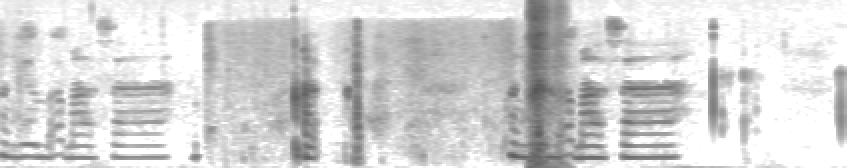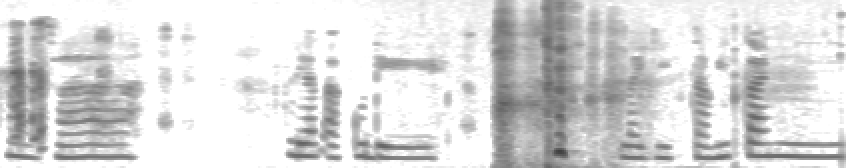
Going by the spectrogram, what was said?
Panggil Mbak Masa. Ah. Panggil Mbak Masa. Masa. Lihat aku deh. Lagi tummy time nih.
